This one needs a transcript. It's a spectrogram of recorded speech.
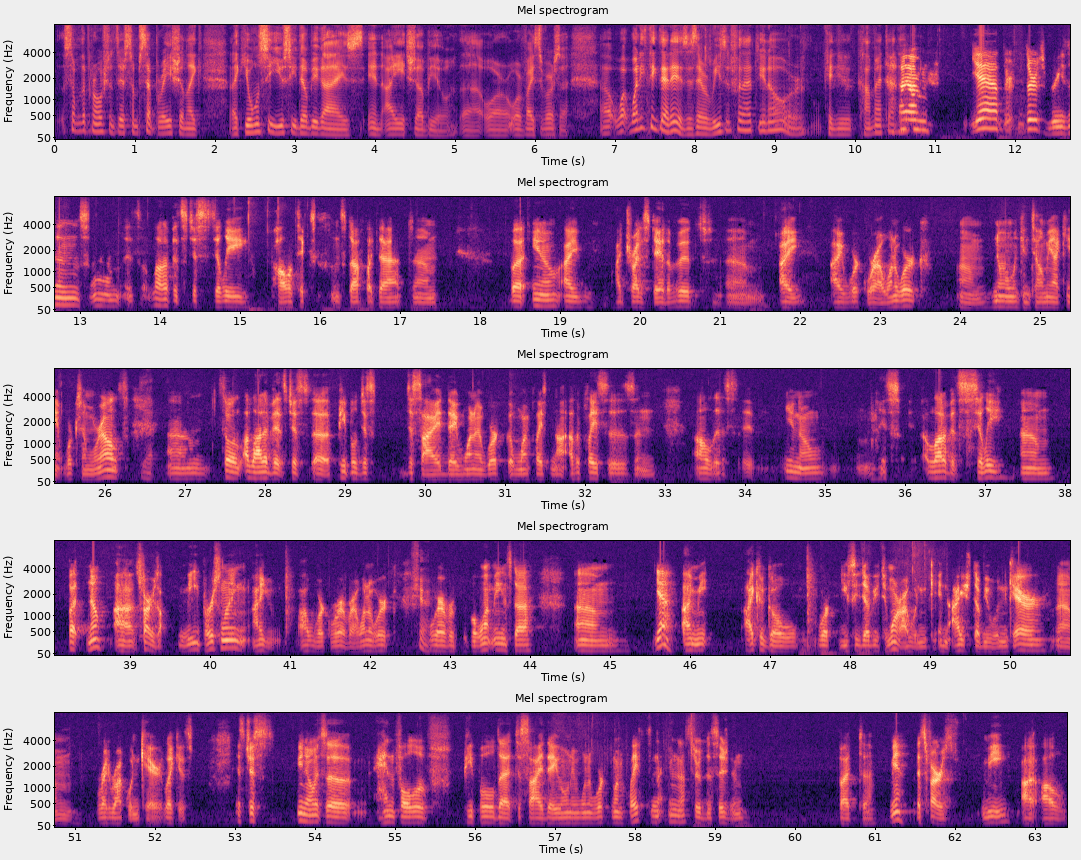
some of the promotions there's some separation like like you won't see UCW guys in IHW uh, or or vice versa. Uh, what what do you think that is? Is there a reason for that? You know, or can you comment on that? Um, yeah, there, there's reasons. Um, it's a lot of it's just silly politics and stuff like that. Um, but you know, I I try to stay out of it. Um, I I work where I want to work. Um, no one can tell me I can't work somewhere else. Yeah. Um, so a lot of it's just uh, people just decide they want to work in one place, not other places, and all this. It, you know, it's a lot of it's silly. Um, but no, uh, as far as me personally, I I'll work wherever I want to work, sure. wherever people want me and stuff. Um, yeah, I mean, I could go work UCW tomorrow. I wouldn't, and IHW wouldn't care. Um, Red Rock wouldn't care. Like it's, it's just you know, it's a handful of people that decide they only want to work one place, and, and that's their decision. But uh, yeah, as far as me, I, will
